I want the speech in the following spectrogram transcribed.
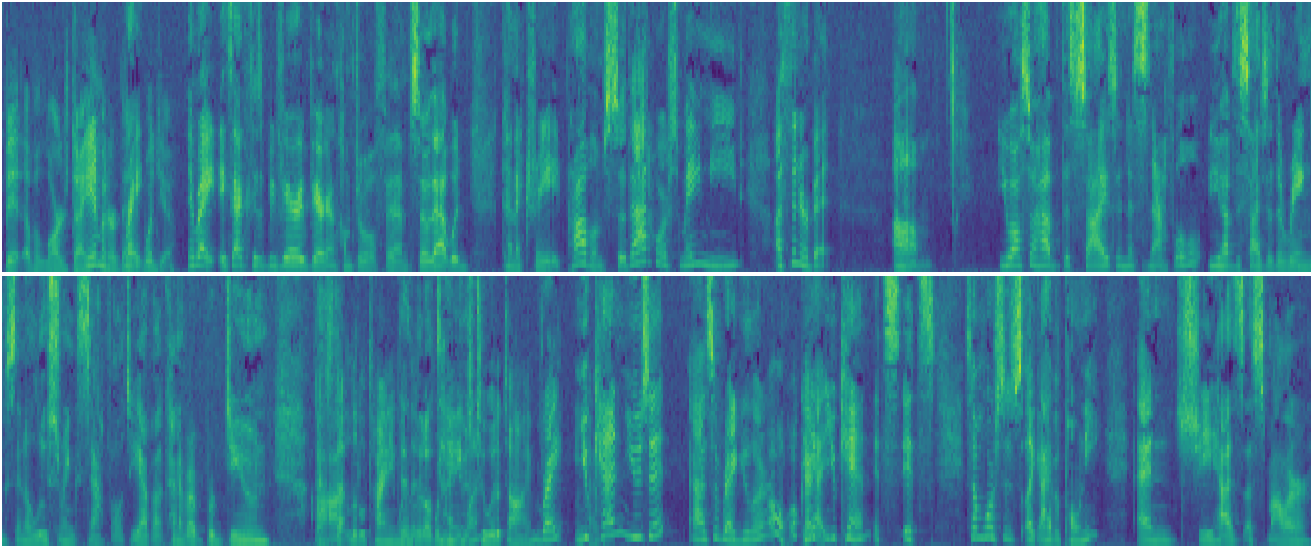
bit of a large diameter then, right. would you? Right, exactly, because it'd be very, very uncomfortable for them. So that would kind of create problems. So that horse may need a thinner bit. Um, you also have the size in a snaffle. You have the size of the rings in a loose ring snaffle. Do you have a kind of a bridoon? That's uh, that little tiny one the that little tiny you use one? two at a time. Right. You can use it as a regular. Oh, okay. Yeah, you can. It's it's some horses like I have a pony, and she has a smaller,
